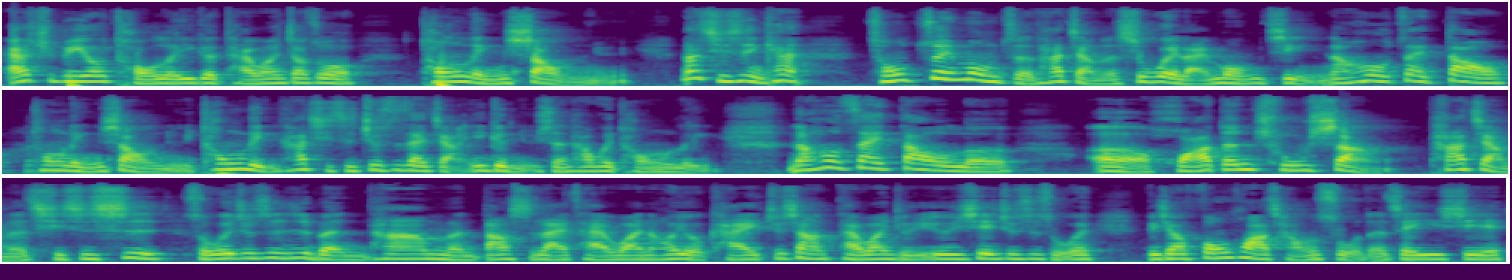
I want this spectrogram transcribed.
HBO 投了一个台湾叫做《通灵少女》。那其实你看。从《醉梦者》他讲的是未来梦境，然后再到《通灵少女》，通灵它其实就是在讲一个女生她会通灵，然后再到了呃《华灯初上》，他讲的其实是所谓就是日本他们当时来台湾，然后有开就像台湾就有一些就是所谓比较风化场所的这一些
